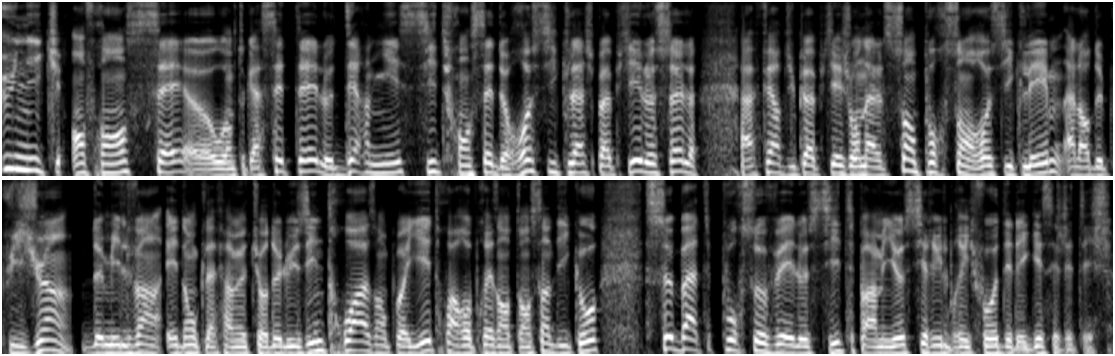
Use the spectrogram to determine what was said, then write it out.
unique en France. C'est, euh, ou en tout cas c'était, le dernier site français de recyclage papier, le seul à faire du papier journal 100% recyclé. Alors depuis juin 2020 et donc la fermeture de l'usine, trois employés, trois représentants syndicaux se battent pour sauver le site, parmi eux Cyril Briffaut, délégué CGT.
